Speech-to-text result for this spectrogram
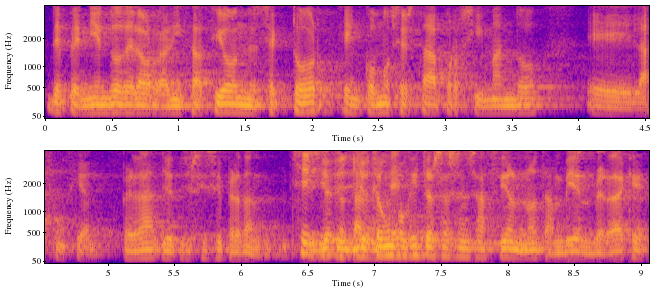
dependiendo de la organización, del sector, en cómo se está aproximando eh, la función. ¿Verdad? sí, sí, perdón. yo, tengo un poquito esa sensación, ¿no? También, ¿verdad? Que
